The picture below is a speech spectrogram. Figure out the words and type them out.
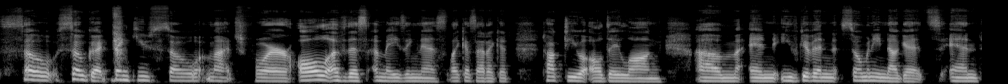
So, so good. Thank you so much for all of this amazingness. Like I said, I could talk to you all day long. Um, and you've given so many nuggets. And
